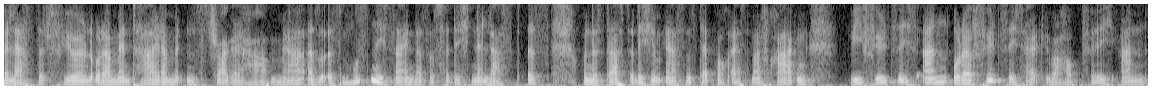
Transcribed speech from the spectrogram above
belastet fühlen oder mental damit einen Struggle haben, ja. Also es muss nicht sein, dass es für dich eine Last ist. Und das darfst du dich im ersten Step auch erstmal fragen, wie fühlt sich's an oder fühlt sich's halt überhaupt für dich an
